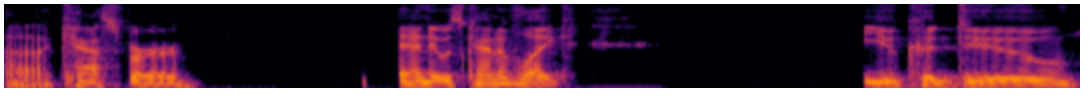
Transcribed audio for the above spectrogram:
uh, Casper, and it was kind of like you could do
